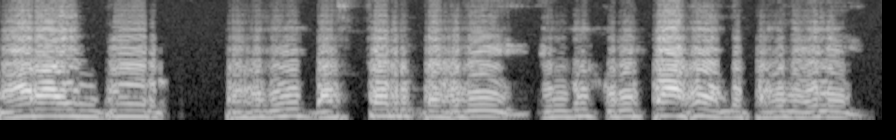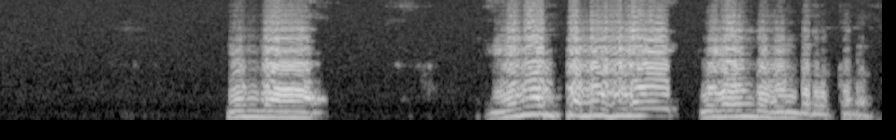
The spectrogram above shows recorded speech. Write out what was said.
நாராயண்பூர் பகுதி பஸ்தர் பகுதி என்று குறிப்பாக அந்த பகுதிகளில் இந்த இனப்படுகொலை நிகழ்ந்து கொண்டிருக்கிறது.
